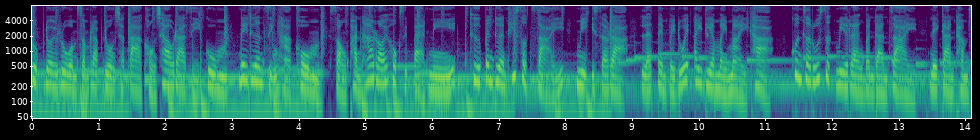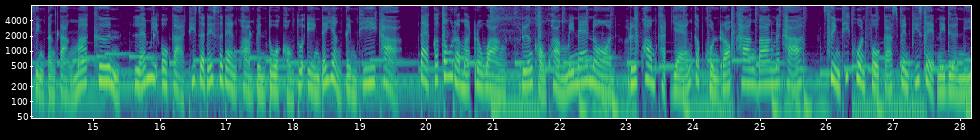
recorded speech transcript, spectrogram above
รุปโดยรวมสำหรับดวงชะตาของชาวราศีกุม ในเดือนสิงหาคม 2568 นี้ ถือเป็นเดือนที่สดใส มีอิสระ และเต็มไปด้วยไอเดียใหม่ ๆ ค่ะ คุณจะรู้สึกมีแรงบันดาลใจ ในการทำสิ่งต่างๆ มากขึ้น และมีโอกาสที่จะได้แสดงความเป็นตัวของตัวเองได้อย่างเต็มที่ค่ะแต่ก็ต้องระมัดระวังเรื่องของความไม่แน่นอน หรือความขัดแย้งกับคนรอบข้างบ้างนะคะ สิ่งที่ควรโฟกัสเป็นพิเศษในเดือนนี้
